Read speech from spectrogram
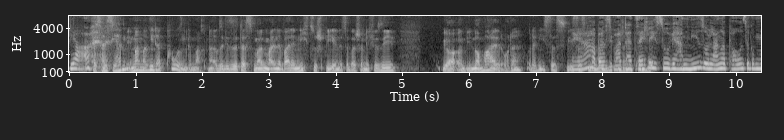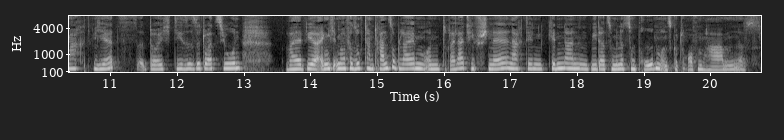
Ja. Das heißt, Sie haben immer mal wieder Pausen gemacht. Ne? Also diese, das mal, mal eine Weile nicht zu spielen, ist ja wahrscheinlich für Sie ja, irgendwie normal, oder? Oder wie ist das? Wie ist ja, das aber es war tatsächlich so, wir haben nie so lange Pause gemacht wie jetzt durch diese Situation, weil wir eigentlich immer versucht haben, dran zu bleiben und relativ schnell nach den Kindern wieder zumindest zum Proben uns getroffen haben. Das,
